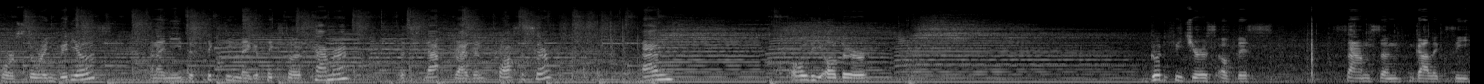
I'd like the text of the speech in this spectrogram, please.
for storing videos and I need the 16 megapixel camera, the Snapdragon processor and all the other good features of this Samsung Galaxy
